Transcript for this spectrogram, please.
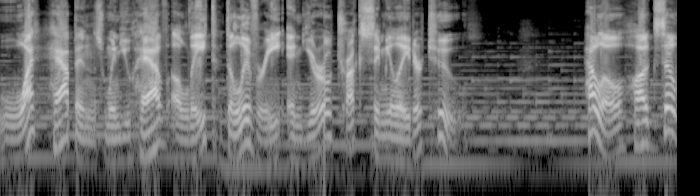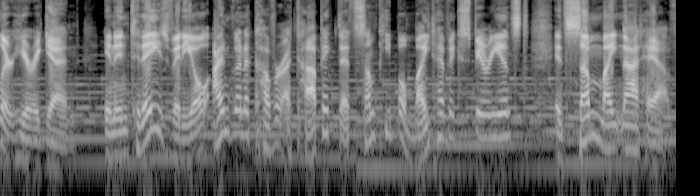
What happens when you have a late delivery in Euro Truck Simulator 2? Hello, Hogziller here again, and in today's video I'm going to cover a topic that some people might have experienced and some might not have,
